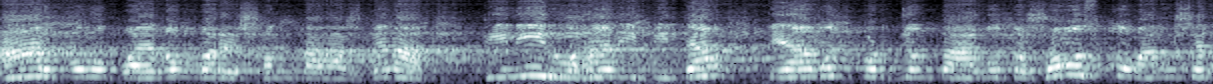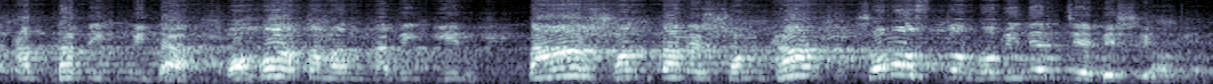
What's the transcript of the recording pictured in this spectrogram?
আর কোন পয়গম্বরের সন্তান আসবে না। তিনি রুহানি পিতা, কেয়ামত পর্যন্ত আগত সমস্ত মানুষের আধ্যাত্মিক পিতা। অহতামান নাবিগিন তার সন্তানের সংখ্যা সমস্ত নবীদের চেয়ে বেশি হবে।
